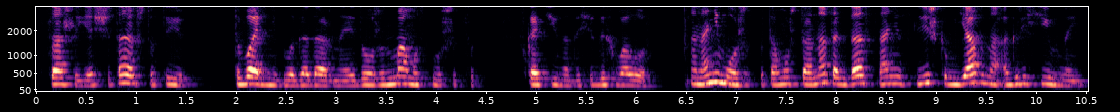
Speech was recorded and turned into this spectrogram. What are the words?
«Саша, я считаю, что ты тварь неблагодарная и должен маму слушаться, скотина до седых волос». Она не может, потому что она тогда станет слишком явно агрессивной.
